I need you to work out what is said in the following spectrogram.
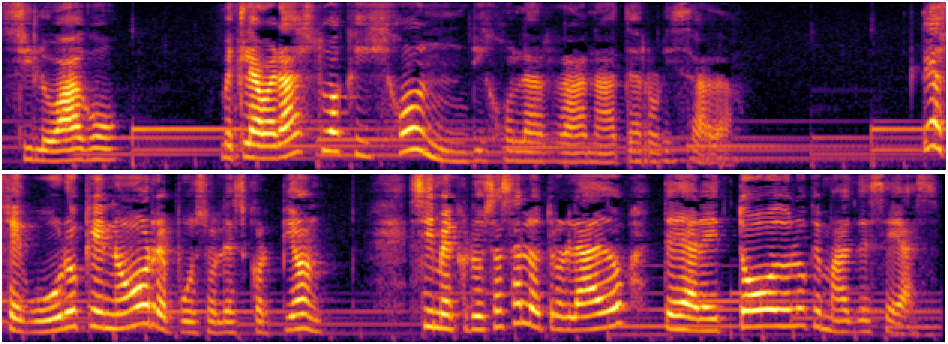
Si lo hago, me clavarás tu aguijón, dijo la rana aterrorizada. Te aseguro que no, repuso el escorpión. Si me cruzas al otro lado, te daré todo lo que más deseas.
